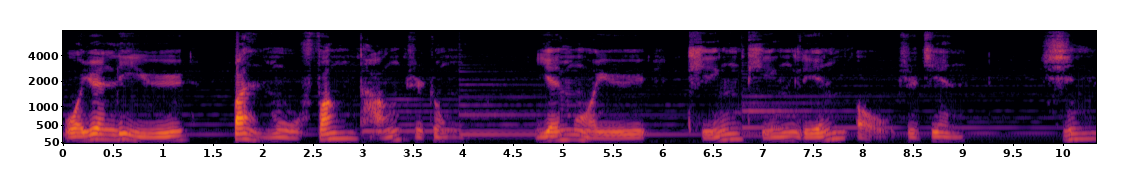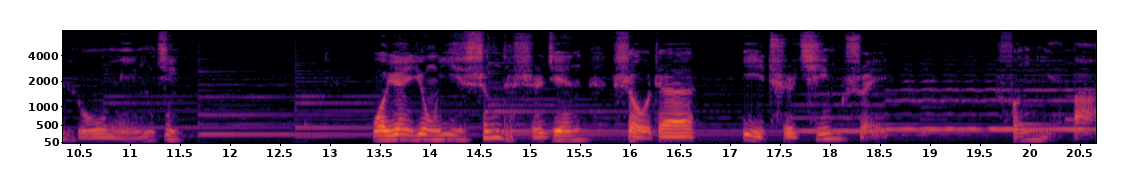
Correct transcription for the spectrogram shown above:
我愿立于半亩方塘之中，淹没于亭亭莲藕之间，心如明镜。我愿用一生的时间守着一池清水。风也罢，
